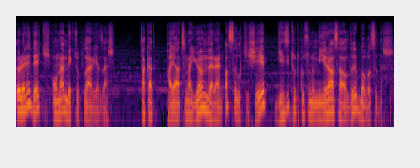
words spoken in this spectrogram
ölene dek ona mektuplar yazar. Fakat hayatına yön veren asıl kişi gezi tutkusunu miras aldığı babasıdır.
